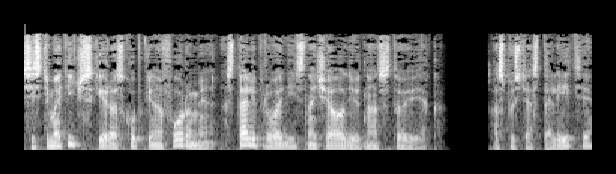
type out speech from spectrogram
Систематические раскопки на форуме стали проводить с начала XIX века, а спустя столетия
